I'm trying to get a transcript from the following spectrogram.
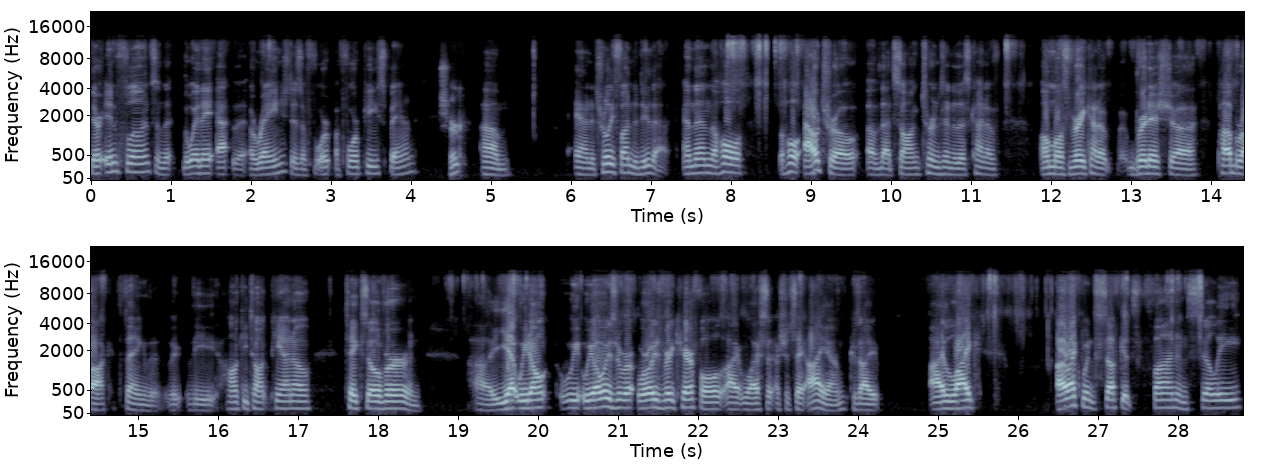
their influence and the, the way they a- arranged as a four, a four piece band. Sure. Um, and it's really fun to do that. And then the whole the whole outro of that song turns into this kind of almost very kind of British uh, pub rock thing. The, the, the honky tonk piano takes over, and uh, yet we don't. We, we always we're always very careful. I well, I, I should say I am because I I like I like when stuff gets fun and silly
